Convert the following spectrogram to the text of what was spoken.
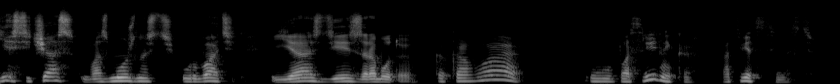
есть сейчас возможность урвать, я здесь заработаю. Какова у посредника ответственность?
